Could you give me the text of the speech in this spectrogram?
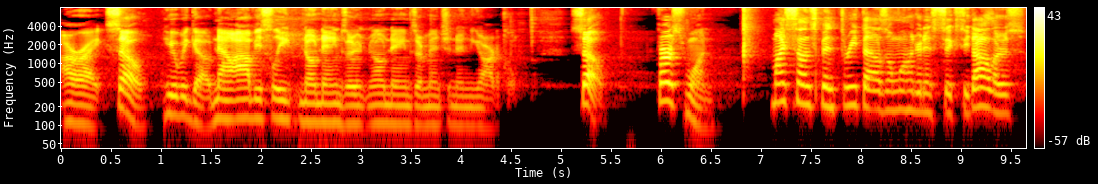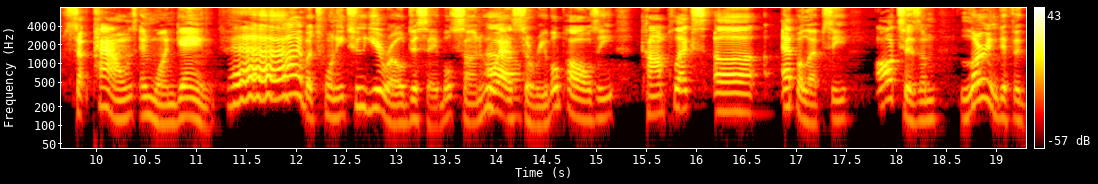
All right, so here we go. Now, obviously, no names are no names are mentioned in the article. So, first one, my son spent three thousand one hundred and sixty dollars pounds in one game. I have a twenty-two year old disabled son who Oh. has cerebral palsy, complex uh, epilepsy, autism, learning diffi-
